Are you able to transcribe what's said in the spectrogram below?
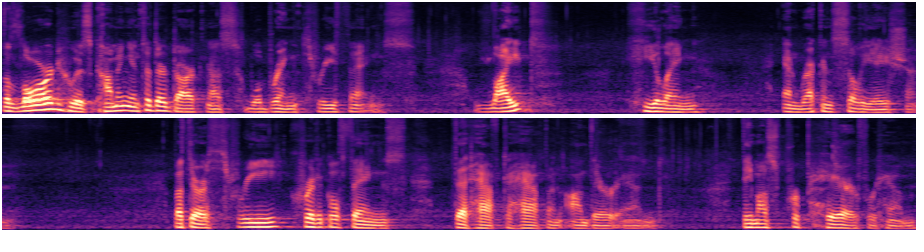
The Lord who is coming into their darkness will bring three things light, healing, and reconciliation. But there are three critical things that have to happen on their end. They must prepare for him.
